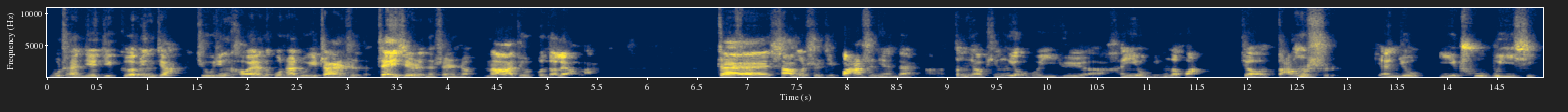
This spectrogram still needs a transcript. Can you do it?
无产阶级革命家、久经考验的共产主义战士的这些人的身上，那就不得了了。在上个世纪八十年代啊，邓小平有过一句啊很有名的话，叫“党史研究宜出不宜细”，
